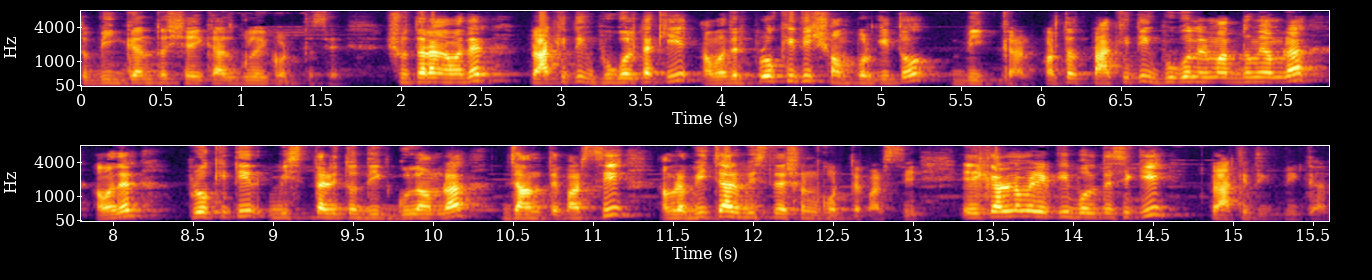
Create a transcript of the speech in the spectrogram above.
তো বিজ্ঞান তো সেই কাজগুলোই করতেছে। সুতরাং আমাদের প্রাকৃতিক ভূগোলটা কি? আমাদের প্রকৃতি সম্পর্কিত বিজ্ঞান। অর্থাৎ প্রাকৃতিক ভূগোলের মাধ্যমে আমরা আমাদের প্রকৃতির বিস্তারিত দিকগুলো আমরা জানতে পারছি, আমরা বিচার বিশ্লেষণ করতে পারছি। এই কারণে আমরা এটি বলতেছি কি? প্রাকৃতিক বিজ্ঞান।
